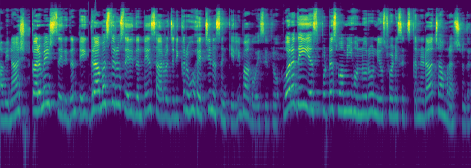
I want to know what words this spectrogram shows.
ಅವಿನಾಶ್ ಪರಮೇಶ್ ಸೇರಿದಂತೆ ಗ್ರಾಮಸ್ಥರು ಸೇರಿದಂತೆ ಸಾರ್ವಜನಿಕರು ಹೆಚ್ಚಿನ ಸಂಖ್ಯೆಯಲ್ಲಿ ಭಾಗವಹಿಸಿದ್ರು. ವರದಿ S. Puttaswamy, Honnur, news twenty six Kannada, Chamarajanagar.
